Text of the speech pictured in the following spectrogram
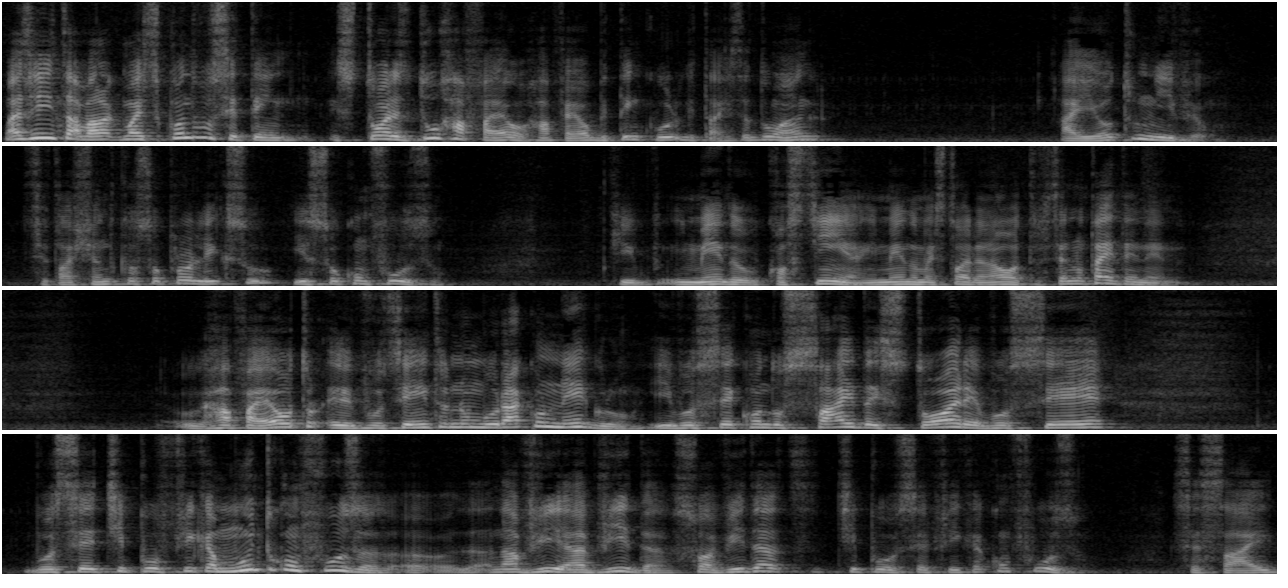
Mas a gente estava lá, mas quando você tem histórias do Rafael, Rafael Bittencourt, guitarrista do Angra, aí é outro nível. Você está achando que eu sou prolixo e sou confuso. Que emenda costinha, emenda uma história na outra. Você não está entendendo. O Rafael, eh, você entra num buraco negro e você, quando sai da história, você você tipo fica muito confuso uh, na vi a vida, sua vida tipo você fica confuso. Você sai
